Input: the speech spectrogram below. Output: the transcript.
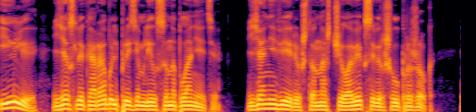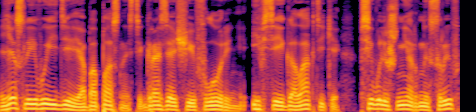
Или если корабль приземлился на планете. Я не верю, что наш человек совершил прыжок. Если его идеи об опасности, грозящей Флорине и всей галактике, всего лишь нервный срыв,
